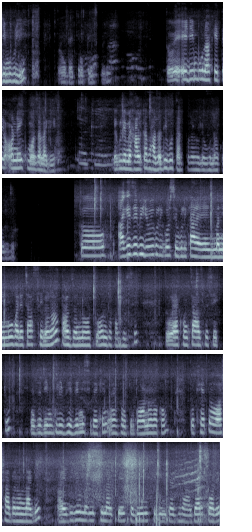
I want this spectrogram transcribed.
ডিমগুলি। এই দেখেন পিসগুলি তো এই ডিম ভুনা খেতে অনেক মজা লাগে। এগুলি আমি হালকা ভাজা দিব, তারপরে হলো ভুনা করব। তো আগে যে ভিডিওগুলি করছি ওগুলি মানে মোবাইলে চার্জ ছিল না, তার জন্য একটু অন্ধকার হয়েছে। তো এখন চার্জ হয়েছে একটু। এই যে ডিমগুলি ভেজে নিছি, দেখেন, এখন কিন্তু অন্যরকম। তো খেতে অসাধারণ লাগে। আর এদিকে আমি দিয়ে নিচ্ছি ডিমটা ভাজার পরে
